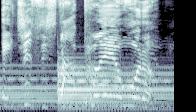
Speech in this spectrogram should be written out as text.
Hey, Jitsi, stop playing with her.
